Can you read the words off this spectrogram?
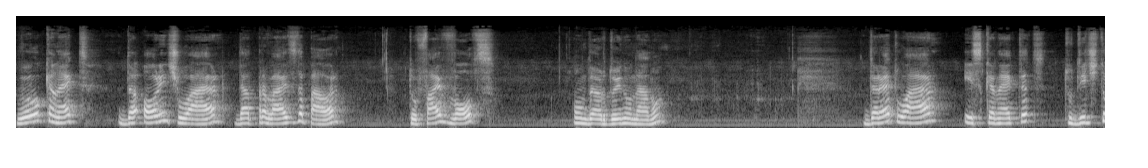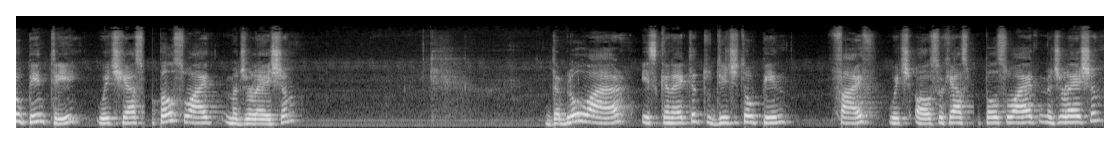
We'll connect the orange wire that provides the power to 5 volts on the Arduino Nano. The red wire is connected to digital pin 3 which has pulse width modulation. The blue wire is connected to digital pin 5 which also has pulse width modulation.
